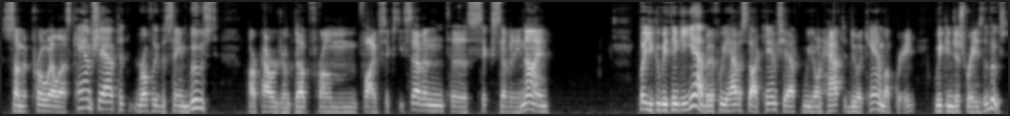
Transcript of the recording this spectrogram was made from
Summit Pro LS camshaft at roughly the same boost. Our power jumped up from 567 to 679. But you could be thinking, yeah, but if we have a stock camshaft, we don't have to do a cam upgrade. We can just raise the boost.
